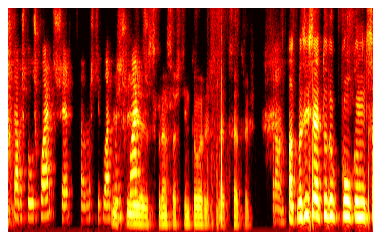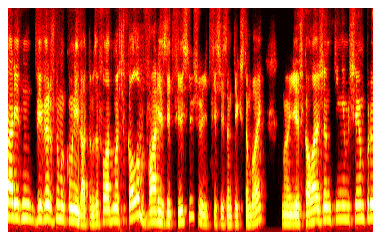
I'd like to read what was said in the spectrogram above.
estavas pelos quartos, certo? Estavas estipulado pelos quartos. segurança aos extintores, etc. Pronto. Pronto. mas isso é tudo o necessário de viveres numa comunidade. Estamos a falar de uma escola, vários edifícios, edifícios antigos também, e a escola a gente tínhamos sempre,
